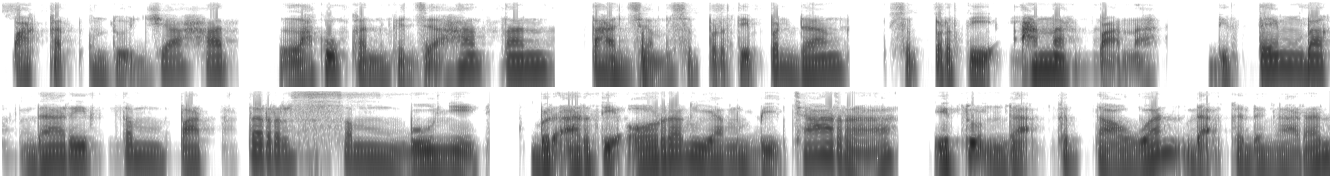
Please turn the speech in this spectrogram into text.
pakat untuk jahat, lakukan kejahatan, tajam seperti pedang, seperti anak panah, ditembak dari tempat tersembunyi. Berarti orang yang bicara itu tidak ketahuan, tidak kedengaran,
